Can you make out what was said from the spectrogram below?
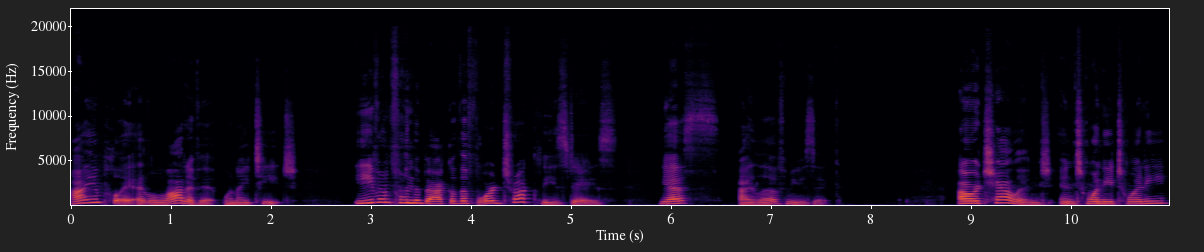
I employ a lot of it when I teach, even from the back of the Ford truck these days. Yes, I love music. Our challenge in 2020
